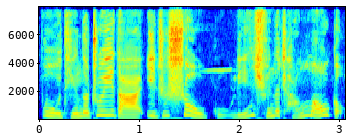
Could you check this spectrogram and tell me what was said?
不停地追打一只瘦骨嶙峋的长毛狗。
